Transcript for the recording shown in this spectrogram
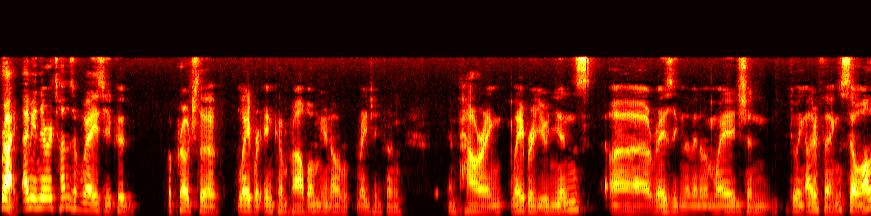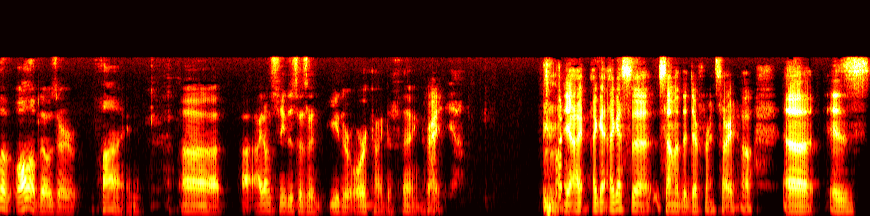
Right. I mean, there are tons of ways you could approach the labor income problem, you know, ranging from empowering labor unions, uh, raising the minimum wage, and doing other things. So all of all of those are fine. Uh, I I don't see this as an either or kind of thing. Right. Yeah. yeah. I, I guess, I guess uh, some of the difference, sorry, oh, uh, is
